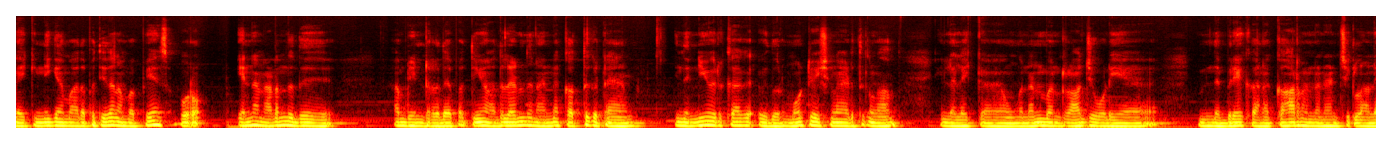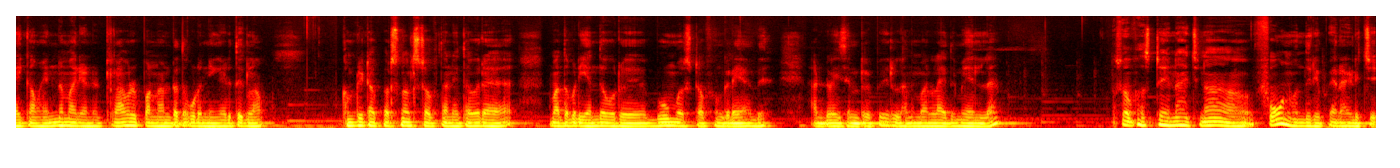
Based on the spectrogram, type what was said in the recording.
லைக் இன்றைக்கி நம்ம அதை பற்றி தான் நம்ம பேச போகிறோம் என்ன நடந்தது அப்படின்றத பற்றியும் அதுலேருந்து நான் என்ன கற்றுக்கிட்டேன் இந்த நியூ இயருக்காக இது ஒரு மோட்டிவேஷனாக எடுத்துக்கலாம். இல்லை லைக் உங்கள் நண்பன் ராஜுவோடைய இந்த பிரேக்கான காரணம் என்ன நினச்சிக்கலாம்? லைக் அவன் என்ன மாதிரியான ட்ராவல் பண்ணான்றதை கூட நீங்கள் எடுத்துக்கலாம். கம்ப்ளீட்டாக பர்சனல் ஸ்டஃப் தானே தவிர மற்றபடி எந்த ஒரு பூமர் ஸ்டஃப்பும் கிடையாது. அட்வைஸ்ன்ற பேரில் அந்த மாதிரிலாம் எதுவுமே இல்லை. ஸோ ஃபஸ்ட்டு என்ன ஆச்சுன்னா ஃபோன் வந்து ரிப்பேர் ஆகிடுச்சு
